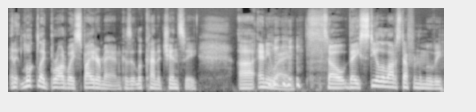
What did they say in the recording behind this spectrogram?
And it looked like Broadway Spider Man because it looked kind of chintzy. Uh, anyway, so they steal a lot of stuff from the movie.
